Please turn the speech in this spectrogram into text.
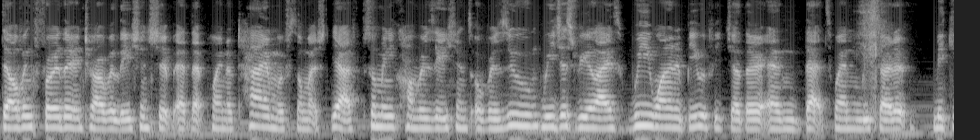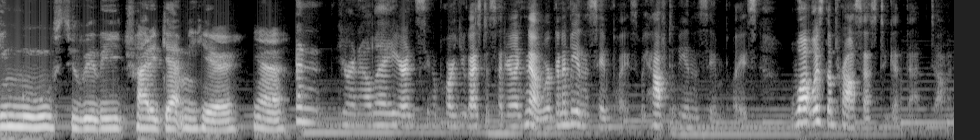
delving further into our relationship at that point of time with so much, yeah, so many conversations over Zoom. We just realized we wanted to be with each other, and that's when we started making moves to really try to get me here. Yeah. And you're in LA, you're in Singapore, you guys decided you're like, no, we're going to be in the same place. We have to be in the same place. What was the process to get that done?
